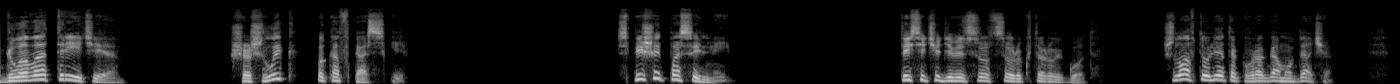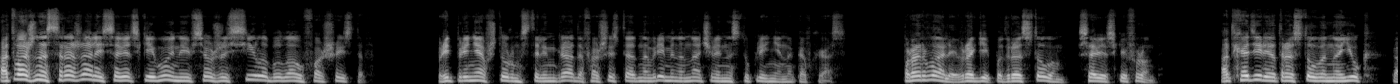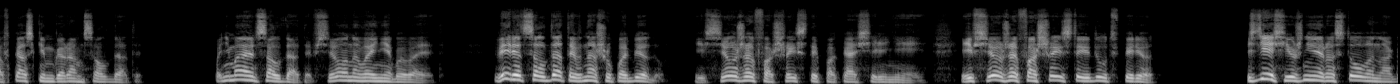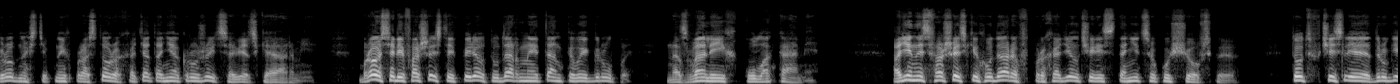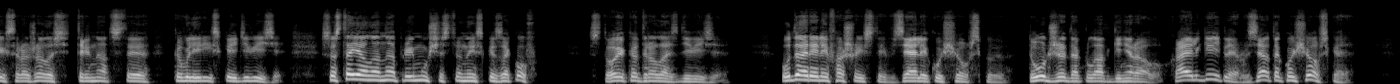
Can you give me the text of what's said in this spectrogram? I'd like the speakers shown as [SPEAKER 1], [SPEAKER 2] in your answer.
[SPEAKER 1] Глава третья. Шашлык по-кавказски. Спешит посыльный. 1942 год. Шла в то лето к врагам удача. Отважно сражались советские воины, и все же сила была у фашистов. Предприняв штурм Сталинграда, фашисты одновременно начали наступление на Кавказ. Прорвали враги под Ростовом Советский фронт. Отходили от Ростова на юг, Кавказским горам солдаты. Понимают солдаты, все на войне бывает. Верят солдаты в нашу победу. И все же фашисты пока сильнее. И все же фашисты идут вперед. Здесь, южнее Ростова, на огромных степных просторах, хотят они окружить советские армии. Бросили фашисты вперед ударные танковые группы. Назвали их «кулаками». Один из фашистских ударов проходил через станицу Кущевскую. Тут в числе других сражалась 13-я кавалерийская дивизия. Состояла она преимущественно из казаков. Стойко дралась дивизия. Ударили фашисты, взяли Кущевскую. Тут же доклад генералу. «Хайль Гитлер, взята Кущевская».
